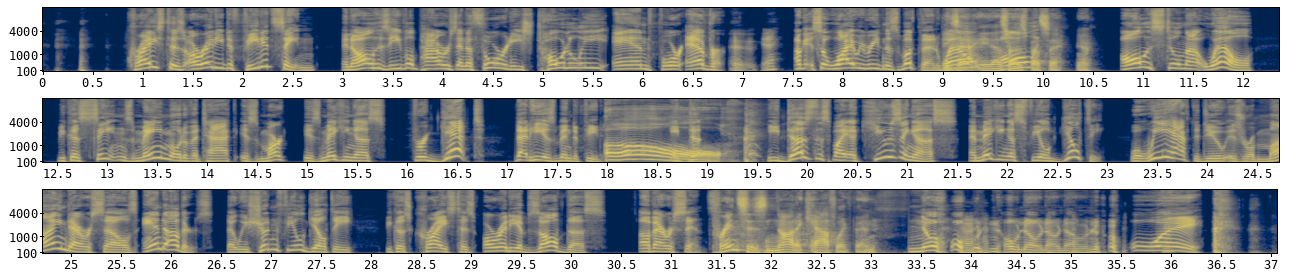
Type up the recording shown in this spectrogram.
Christ has already defeated Satan and all his evil powers and authorities totally and forever. Okay. Okay, so why are we reading this book then? Well, exactly. That's what I was about to say. Yeah. all is still not well because Satan's main mode of attack is mark is making us forget that he has been defeated. Oh, He does this by accusing us and making us feel guilty. What we have to do is remind ourselves and others that we shouldn't feel guilty because Christ has already absolved us of our sins. Prince is not a Catholic then. No, no, no, no, no, no way.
